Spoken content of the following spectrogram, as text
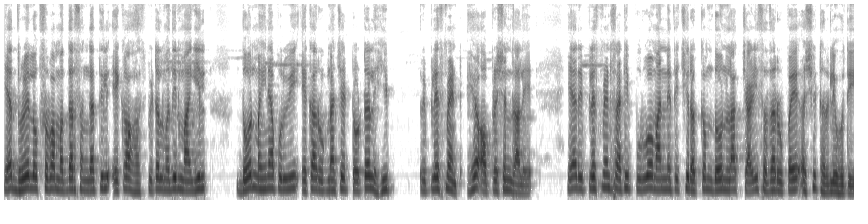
या धुळे लोकसभा मतदारसंघातील एका हॉस्पिटलमधील मागील दोन महिन्यापूर्वी एका रुग्णाचे टोटल हिप रिप्लेसमेंट हे ऑपरेशन झाले. या रिप्लेसमेंटसाठी पूर्व मान्यतेची रक्कम दोन लाख चाळीस हजार रुपये अशी ठरली होती.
